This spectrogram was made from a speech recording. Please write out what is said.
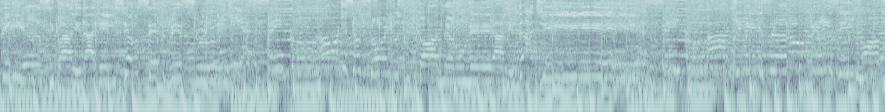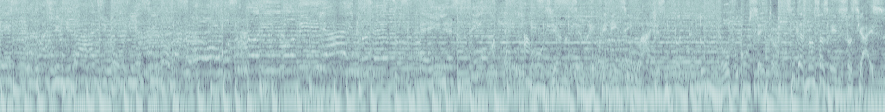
confiança e qualidade em seu serviço tornam realidade. Administrando bens e imóveis com agilidade, confiança e inovação. Consultoria imobiliária e projetos é NS5. Há 11 anos sendo referência em lajes, implantando um novo conceito. Siga as nossas redes sociais.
